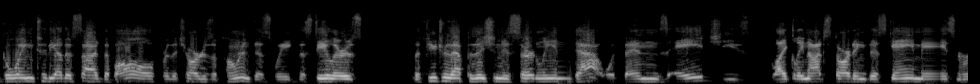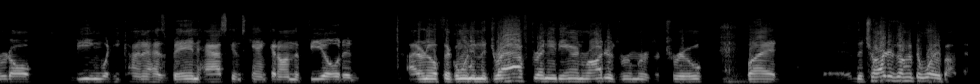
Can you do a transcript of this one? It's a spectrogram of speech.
going to the other side of the ball for the Chargers opponent this week. The Steelers the future of that position is certainly in doubt with Ben's age. He's likely not starting this game. Mason Rudolph being what he kind of has been. Haskins can't get on the field. And I don't know if they're going in the draft or any of the Aaron Rodgers rumors are true, but the Chargers don't have to worry about that.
